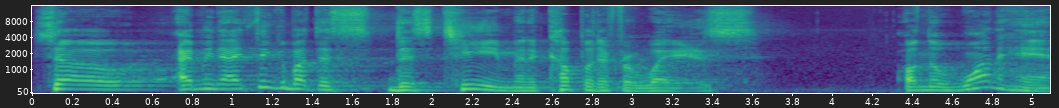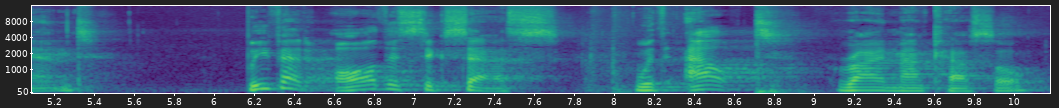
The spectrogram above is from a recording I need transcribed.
so, I mean, I think about this this team in a couple of different ways. On the one hand, we've had all this success without Ryan Mountcastle,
